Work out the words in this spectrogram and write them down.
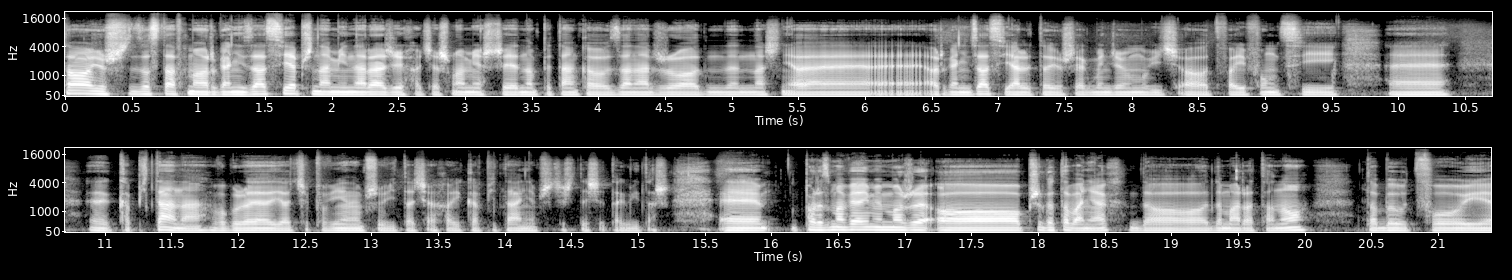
To już zostawmy organizację, przynajmniej na razie, chociaż mam jeszcze jedno pytanko w zanadrzu odnośnie e, organizacji, ale to już jak będziemy mówić o twojej funkcji e, e, kapitana. W ogóle ja cię powinienem przywitać, ahoj kapitanie, przecież ty się tak witasz. Porozmawiajmy może o przygotowaniach do, do maratonu. To był twój e,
